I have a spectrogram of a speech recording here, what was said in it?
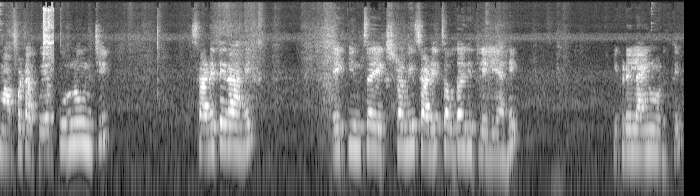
मापं टाकूया. पूर्ण उंची साडेतेरा आहे. एक इंच एक्स्ट्रा मी साडे चौदा घेतलेली आहे. इकडे लाईन ओढते.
